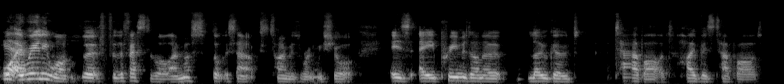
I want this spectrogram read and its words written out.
What I really want for, for the festival, I must sort this out because time is running short, is a prima donna logoed tabard, high vis tabard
